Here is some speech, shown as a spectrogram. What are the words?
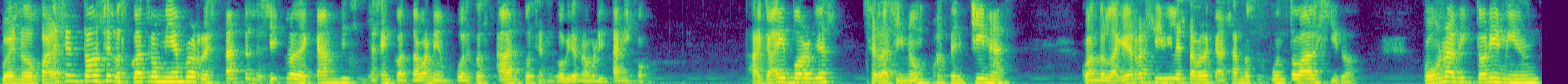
Bueno, para ese entonces los cuatro miembros restantes del círculo de Cambridge ya se encontraban en puestos altos en el gobierno británico. A Guy Burgess se le asignó un puesto en China cuando la guerra civil estaba alcanzando su punto álgido. Con una victoria inmin-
